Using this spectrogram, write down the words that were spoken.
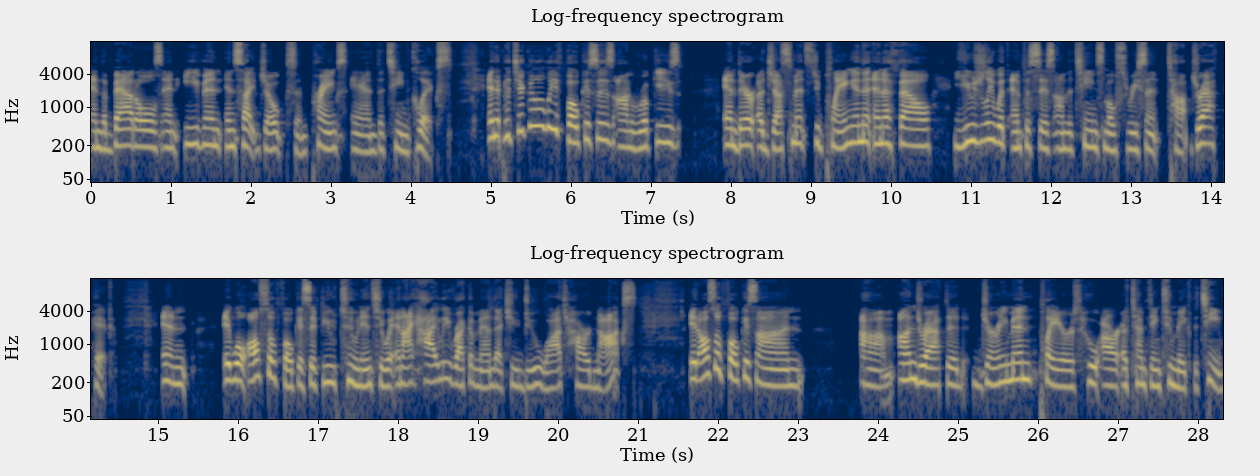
and the battles and even inside jokes and pranks and the team cliques. And it particularly focuses on rookies and their adjustments to playing in the NFL, usually with emphasis on the team's most recent top draft pick. And it will also focus if you tune into it. And I highly recommend that you do watch Hard Knocks. It also focus on um, undrafted journeyman players who are attempting to make the team.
